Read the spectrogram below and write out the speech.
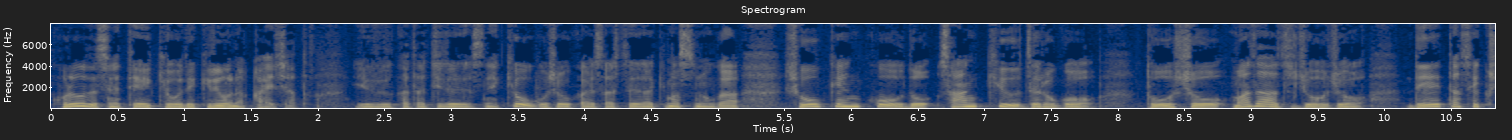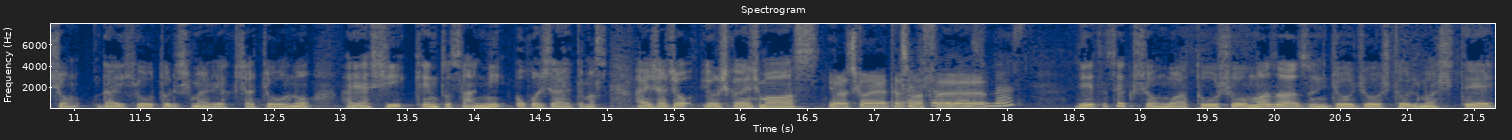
これをですね、提供できるような会社という形でですね、今日ご紹介させていただきますのが、証券コード3905、東証マザーズ上場データセクション代表取締役社長の林健人さんにお越しいただいています。林社長、よろしくお願いします。よろしくお願いいたします。お願いします。データセクションは東証マザーズに上場しておりまして、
